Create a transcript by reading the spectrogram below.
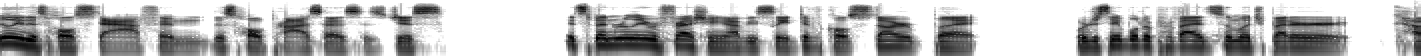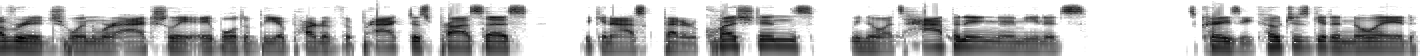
Really this whole staff and this whole process is just it's been really refreshing. Obviously, a difficult start, but we're just able to provide so much better coverage when we're actually able to be a part of the practice process. We can ask better questions. We know what's happening. I mean, it's it's crazy. Coaches get annoyed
